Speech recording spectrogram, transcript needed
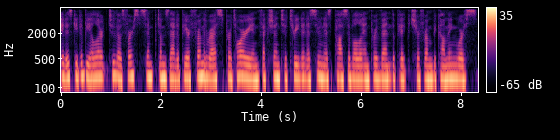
It is key to be alert to those first symptoms that appear from a respiratory infection to treat it as soon as possible and prevent the picture from becoming worse.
